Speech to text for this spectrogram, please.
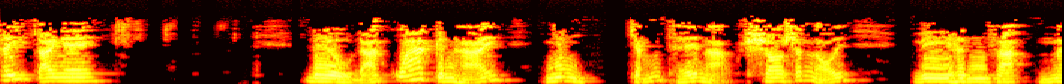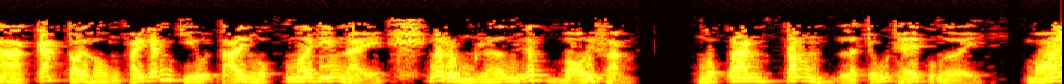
thấy tai nghe đều đã quá kinh hãi, nhưng chẳng thể nào so sánh nổi, vì hình phạt mà các tội hồn phải gánh chịu tại ngục môi tim này, nó rùng rợn gấp bội phần. Ngục quan tâm là chủ thể của người, mọi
